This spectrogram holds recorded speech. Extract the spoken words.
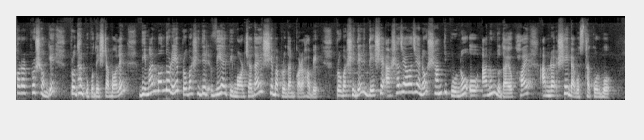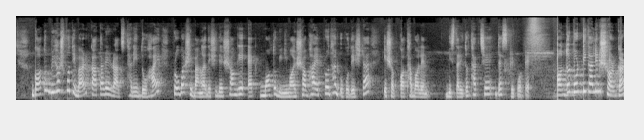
করার প্রসঙ্গে প্রধান উপদেষ্টা বলেন, বিমানবন্দরে প্রবাসীদের ভিআইপি মর্যাদায় সেবা প্রদান করা হবে। প্রবাসীদের দেশে আসা যাওয়া যেন শান্তিপূর্ণ ও আনন্দদায়ক হয়, আমরা সেই ব্যবস্থা করব। গত বৃহস্পতিবার কাতারের রাজধানী দোহায় প্রবাসী বাংলাদেশিদের সঙ্গে এক মতবিনিময় সভায় প্রধান উপদেষ্টা এসব কথা বলেন। বিস্তারিত থাকছে ডেস্ক রিপোর্টে। অন্তর্বর্তীকালীন সরকার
